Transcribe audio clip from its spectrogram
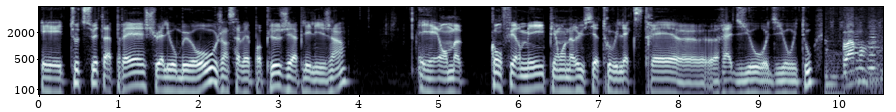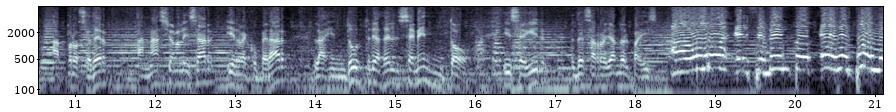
Et tout de suite après, je suis allé au bureau, j'en savais pas plus, j'ai appelé les gens et on m'a confirmé, puis on a réussi à trouver l'extrait euh, radio, audio et tout. Vamos a proceder a nacionalizar y recuperar las industrias del cemento y seguir desarrollando el país. Ahora el cemento es del pueblo.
